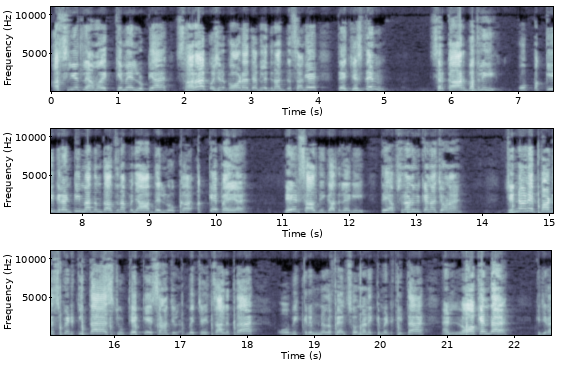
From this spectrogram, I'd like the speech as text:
ਅਸਲੀਅਤ ਲਿਆਵਾਂਗੇ। ਕਿਵੇਂ ਲੁੱਟਿਆ? ਸਾਰਾ ਕੁਝ ਰਿਕਾਰਡ ਹੈ ਤੇ ਅਗਲੇ ਦਿਨਾਂ 'ਚ ਦੱਸਾਂਗੇ ਤੇ ਜਿਸ ਦਿਨ ਸਰਕਾਰ ਬਦਲੀ ਉਹ ਪੱਕੀ ਗਰੰਟੀ ਮੈਂ ਤੁਹਾਨੂੰ ਦੱਸ ਦੇਣਾ ਪੰਜਾਬ ਦੇ ਲੋਕਾਂ ਅੱਕੇ ਪਏ ਐ। ਡੇਢ ਸਾਲ ਦੀ ਗੱਲ ਲੈ ਗਈ ਤੇ ਅਫਸਰਾਂ ਨੂੰ ਵੀ ਕਹਿਣਾ ਚਾਹਣਾ ਹੈ ਜਿਨ੍ਹਾਂ ਨੇ ਪਾਰਟਿਸਿਪੇਟ ਕੀਤਾ ਹੈ ਇਸ ਝੂਠੇ ਕੇਸਾਂ 'ਚ ਵਿੱਚ ਹਿੱਸਾ ਲਿੱਤਾ ਉਹ ਵੀ ਕ੍ਰਿਮੀਨਲ ਅਫੈਂਸ ਉਹਨਾਂ ਨੇ ਕਮਿਟ ਕੀਤਾ ਐਂਡ ਲਾਅ ਕਹਿੰਦਾ ਹੈ ਕਿ ਜਿਹੜਾ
